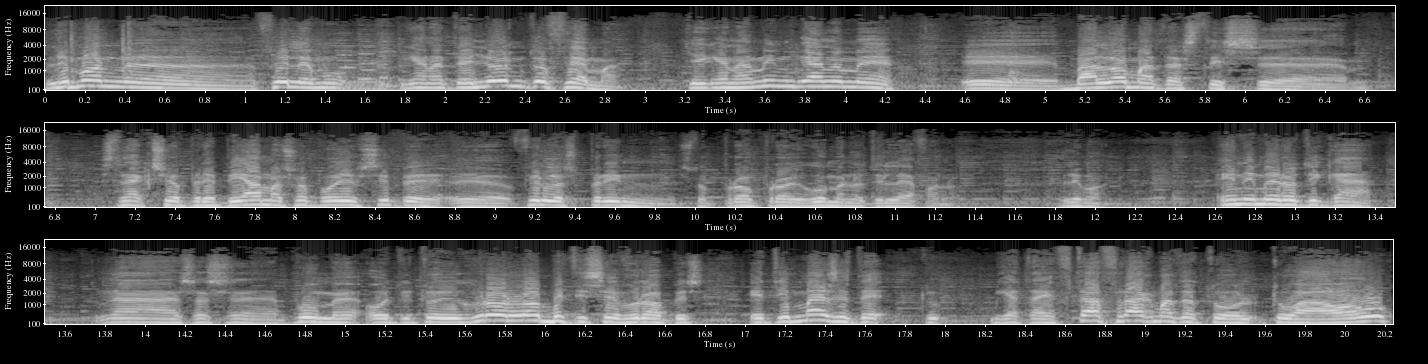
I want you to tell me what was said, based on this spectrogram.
λοιπόν ε, φίλε μου για να τελειώνει το θέμα και για να μην κάνουμε ε, μπαλώματα στις, ε, στην αξιοπρεπιά μας όπως είπε ε, φίλος πριν στο προ προηγούμενο τηλέφωνο. Λοιπόν ενημερωτικά να σας ε, πούμε ότι το υγρό λόμπι της Ευρώπης ετοιμάζεται για τα 7 φράγματα του, του ΑΟΟ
